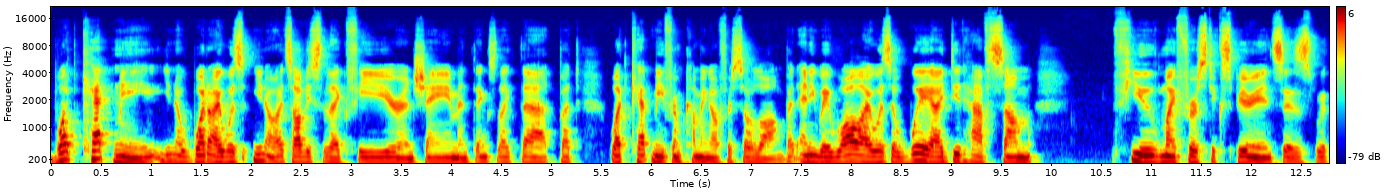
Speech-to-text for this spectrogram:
what kept me you know what i was you know it's obviously like fear and shame and things like that but what kept me from coming out for so long. But anyway while i was away i did have some few my first experiences with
